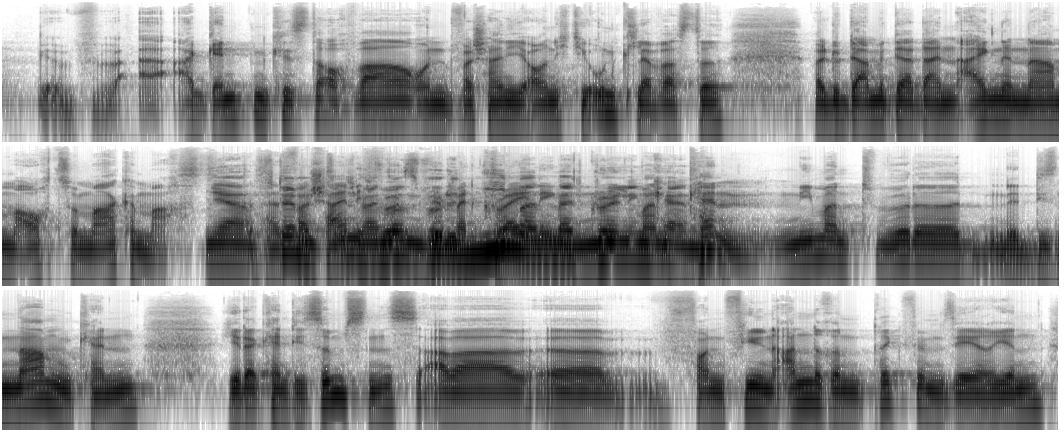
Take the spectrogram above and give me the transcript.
Agentenkiste auch war und wahrscheinlich auch nicht die uncleverste, weil du damit ja deinen eigenen Namen auch zur Marke machst. Ja, das heißt, stimmt. wahrscheinlich Ich meine, würden wir würde Matt niemand Groening, Matt Groening niemand kennen. kennen. Niemand würde diesen Namen kennen. Jeder kennt die Simpsons, aber äh, von vielen anderen Trickfilmserien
